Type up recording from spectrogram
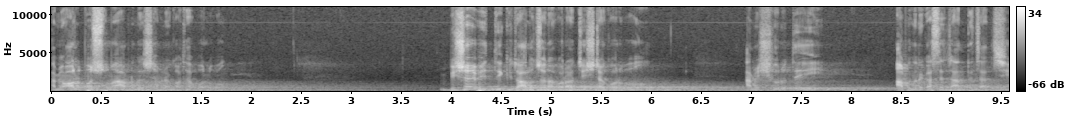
আমি অল্প সময় আপনাদের সামনে কথা বলব। বিষয়ভিত্তিক কিছু আলোচনা করার চেষ্টা করব। আমি শুরুতেই আপনাদের কাছে জানতে চাচ্ছি।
